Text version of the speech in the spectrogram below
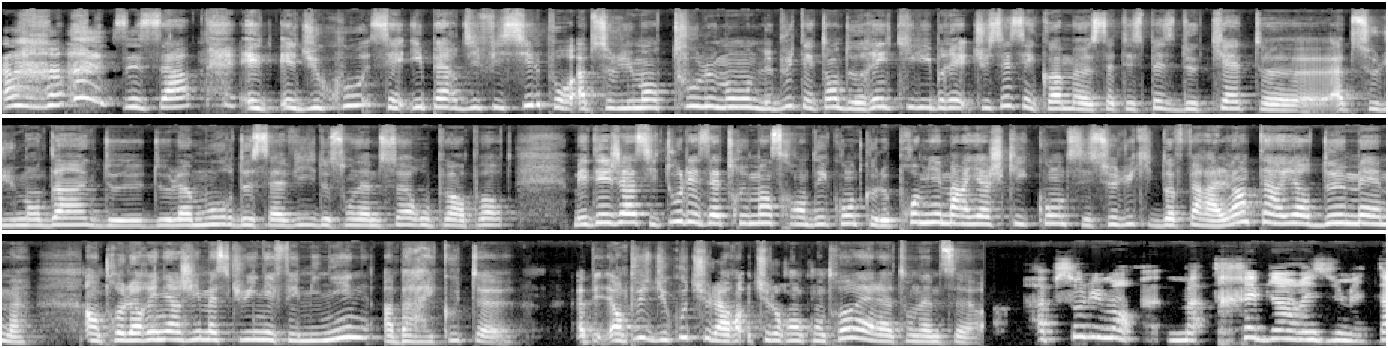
c'est ça. Et, et, du coup, c'est hyper difficile pour absolument tout le monde. Le but étant de rééquilibrer. Tu sais, c'est comme euh, cette espèce de quête euh, absolument dingue de, de l'amour de sa vie, de son âme sœur ou peu importe. Mais déjà, si tous les êtres humains se rendaient compte que le premier mariage qui compte, c'est celui qu'ils doivent faire à l'intérieur d'eux-mêmes, entre leur énergie masculine et féminine, ah bah écoute. Euh, en plus, du coup, tu, la, tu le rencontrerais, là, ton âme sœur. Absolument, très bien résumé. Tu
